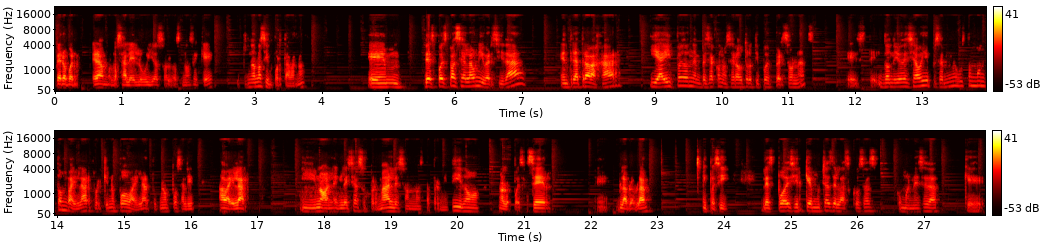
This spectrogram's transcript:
pero bueno, éramos los aleluyos o los no sé qué, pues no nos importaba, ¿no? Em, después pasé a la universidad, entré a trabajar y ahí fue donde empecé a conocer a otro tipo de personas, este, donde yo decía, oye, pues a mí me gusta un montón bailar, ¿por qué no puedo bailar? ¿Por qué no puedo salir a bailar? Y no, en la iglesia súper mal, eso no está permitido, no lo puedes hacer, eh, bla, bla, bla. Y pues sí, les puedo decir que muchas de las cosas como en esa edad que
